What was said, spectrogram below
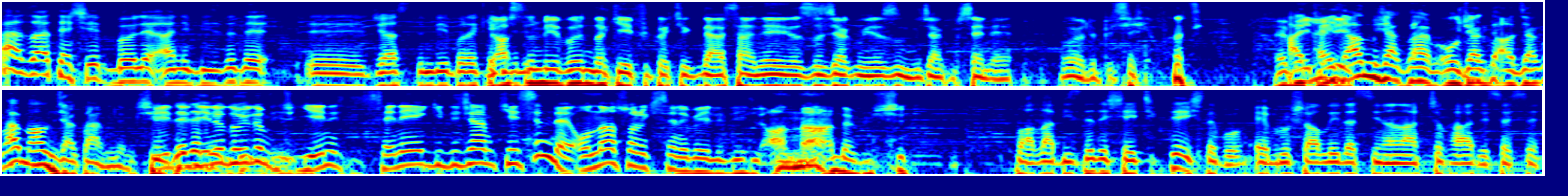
Ben zaten şey böyle hani bizde de e, Justin Bieber'a kendini... Justin Bieber'ın da keyfi kaçık dershaneye yazılacak mı yazılmayacak mı seneye? Öyle bir şey var. E, Hayır kayıt değil. almayacaklar mı? Ocakta alacaklar mı almayacaklar mı demiş. Şey Bizde de dediğini bir- duydum. bir- Yeni seneye gideceğim kesin de ondan sonraki sene belli değil. Anla demiş. Valla bizde de şey çıktı işte bu. Ebru Şallı ile Sinan Akçıl hadisesi.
